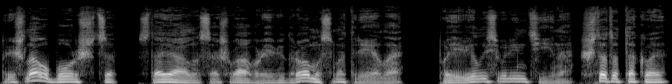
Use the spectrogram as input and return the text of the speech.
Пришла уборщица, стояла со шваброй и ведром и смотрела. Появилась Валентина. «Что тут такое?»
